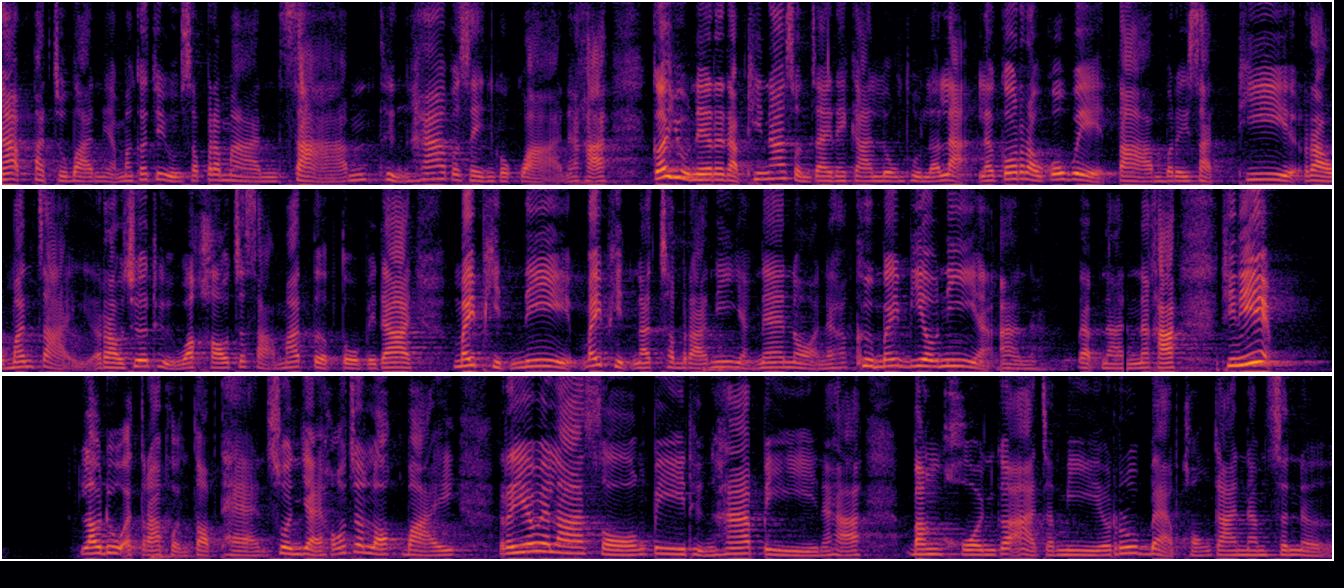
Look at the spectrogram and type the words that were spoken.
ณปัจจุบันเนี่ยมันก็จะอยู่สักประมาณ 3-5%กว่าๆนะคะ ก็อยู่ในระดับที่น่าสนใจในการลงทุนแล้วละ่ะ แล้วก็เราก็เวทตามบริษัทที่เรามั่นใจ เราเชื่อถือว่าเขาจะสามารถเติบโตไปได้ ไม่ผิดหนี้ไม่ผิดนัดชำระหนี้อย่างแน่นอนนะคะ คือไม่เบี้ยวหนี้อะแบบนั้นนะคะ ทีนี้ เราดูอัตราผลตอบแทน ส่วนใหญ่เขาก็จะล็อกไว้ระยะเวลา 2 ปีถึง 5 ปีนะคะ บางคนก็อาจจะมีรูปแบบของการนำเสนอ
